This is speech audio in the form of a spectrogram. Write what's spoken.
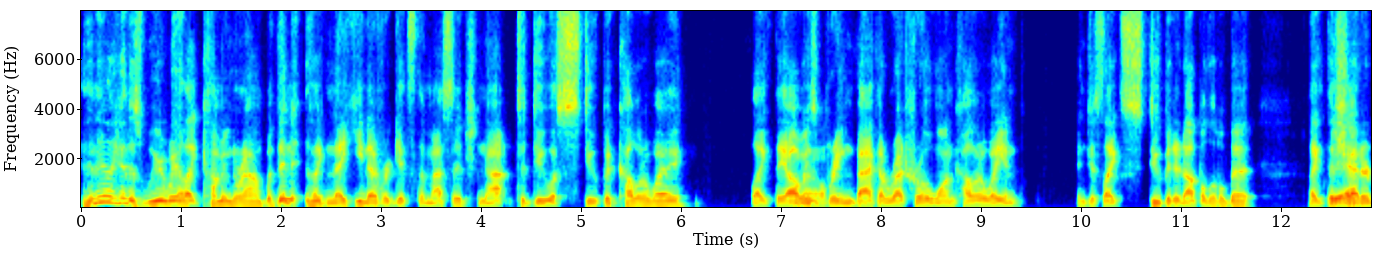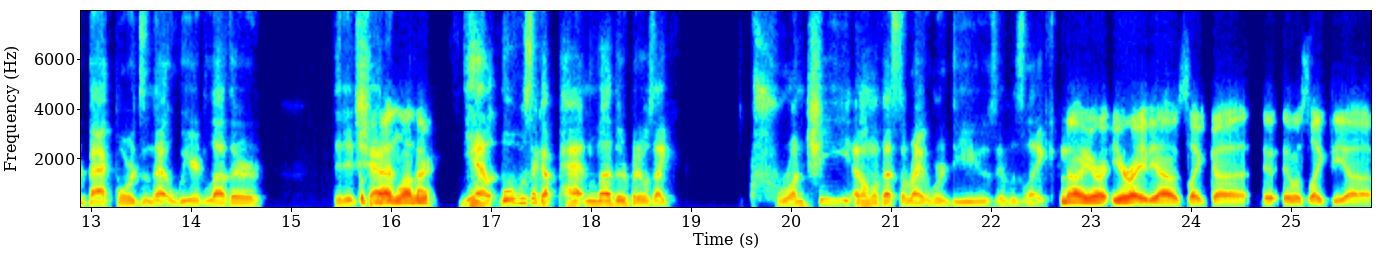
And then they like had this weird way of like coming around, but then it's like Nike never gets the message not to do a stupid colorway. Like they always No. bring back a retro one colorway and and just like stupid it up a little bit. Like the Yeah. shattered backboards and that weird leather that it The shattered. leather. Yeah, well, it was like a patent leather, but it was like crunchy. I don't know if that's the right word to use. It was like No, you're you're right. Yeah, it was like uh, it, it was like the uh,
